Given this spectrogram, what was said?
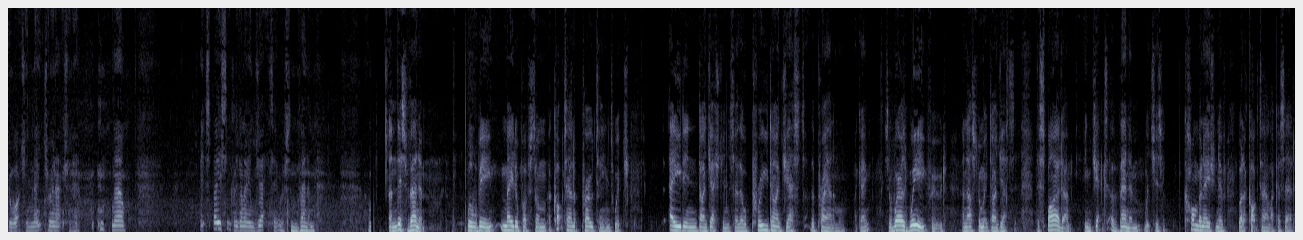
You're watching nature in action here. now, it's basically going to inject it with some venom. And this venom will be made up of some a cocktail of proteins which aid in digestion, so they'll pre-digest the prey animal. Okay, so whereas we eat food and our stomach digests it, the spider injects a venom which is combination of, well, a cocktail, like I said,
